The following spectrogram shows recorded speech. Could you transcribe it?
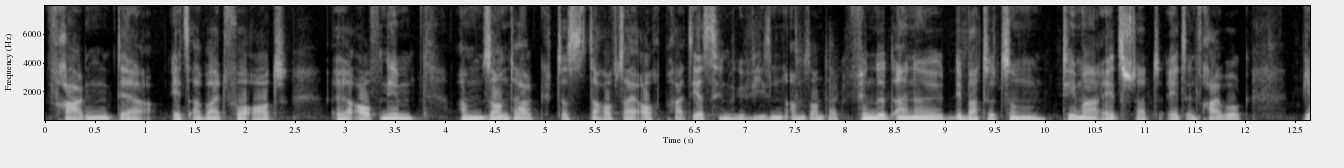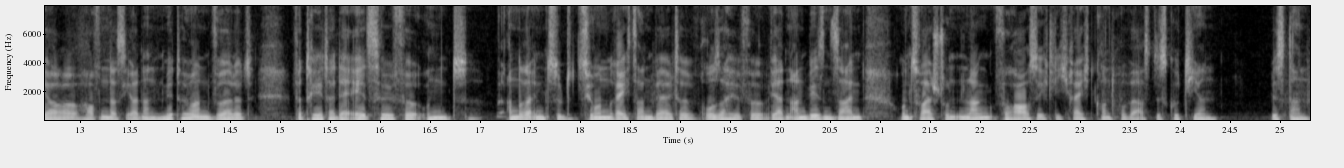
Fragen der AIDS-Arbeit vor Ort äh, aufnehmen. Am Sonntag, das darauf sei auch bereits jetzt hingewiesen, am Sonntag findet eine Debatte zum Thema AIDS statt, AIDS in Freiburg. Wir hoffen, dass ihr dann mithören würdet. Vertreter der AIDS-Hilfe und anderer Institutionen, Rechtsanwälte, Rosa-Hilfe werden anwesend sein und zwei Stunden lang voraussichtlich recht kontrovers diskutieren. Bis dann.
